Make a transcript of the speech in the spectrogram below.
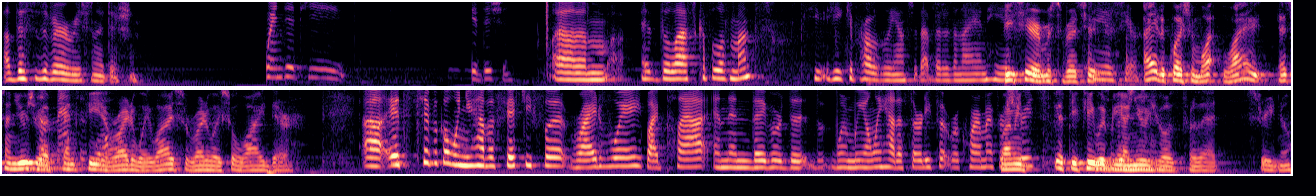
Uh, This is a very recent addition. When did he do the addition? Um, The last couple of months, he, he could probably answer that better than I, and he is. He's here, Mr. Brett. He is here. I had a question, why, why, that's unusual to It's a have ten massive feet of wall. right-of-way. Why is the right-of-way so wide there? Uh, It's typical when you have a 50-foot right-of-way by plat, and then they were the, the- when we only had a 30-foot requirement for Well, I mean, streets. fifty feet would be there's 10. unusual for that street, no?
